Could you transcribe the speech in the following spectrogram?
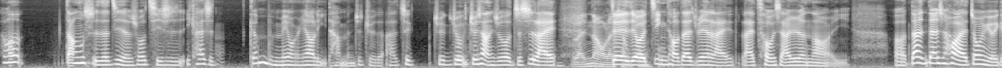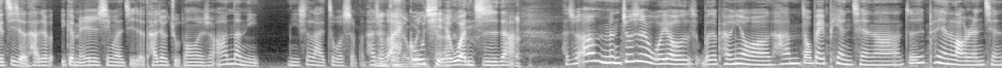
然后当时的记者说，其实一开始根本没有人要理他们，就觉得啊，这就就就像你说的，只是来来闹来，对，有镜头在这边来来凑一下热闹而已。呃，但但是后来终于有一个记者，他就一个每日新闻记者，他就主动问说啊，那你你是来做什么？他说哎，姑且问之的。他说啊，你们就是我有我的朋友啊，他们都被骗钱啊，就是骗老人钱，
